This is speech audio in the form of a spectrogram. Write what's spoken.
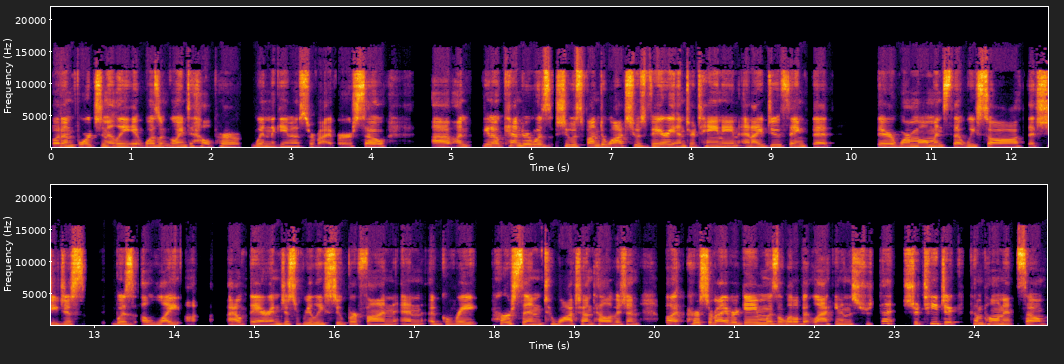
But unfortunately, it wasn't going to help her win the game of Survivor. So, uh, you know, Kendra was, she was fun to watch. She was very entertaining. And I do think that there were moments that we saw that she just was a light out there and just really super fun and a great person to watch on television. But her survivor game was a little bit lacking in the strategic component. So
